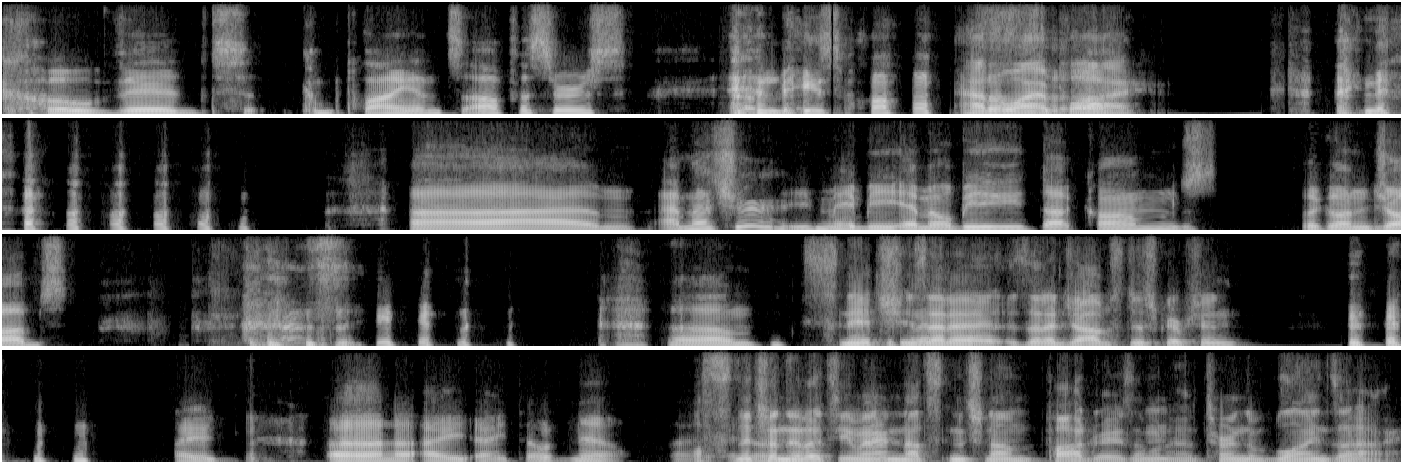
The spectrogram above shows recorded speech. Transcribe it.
COVID compliance officers in baseball. How do I apply? I know. um, I'm not sure. Maybe MLB.com. Just click on jobs. um, Snitch is that a is that a jobs description? I uh, I I don't know. I'll snitch on the other team. I'm not snitching on Padres. I'm gonna turn the blind's eye.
